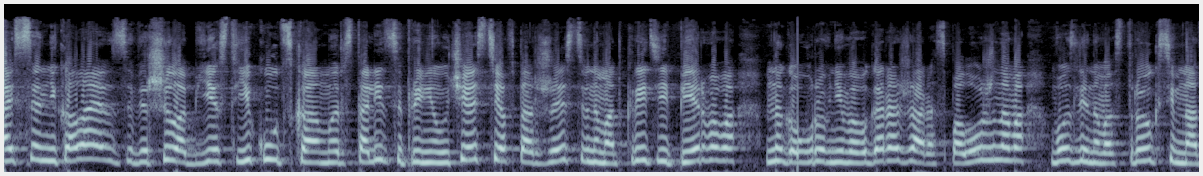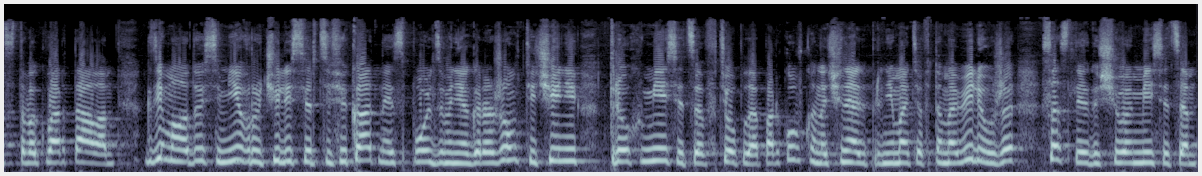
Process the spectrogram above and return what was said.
Айсен Николаев завершил объезд Якутска. Мэр столицы принял участие в торжественном открытии первого многоуровневого гаража, расположенного возле новостроек 17-го квартала, где молодой семье вручили сертификат на использование гаражом в течение трех месяцев. Теплая парковка начинает принимать автомобили уже со следующего месяца.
